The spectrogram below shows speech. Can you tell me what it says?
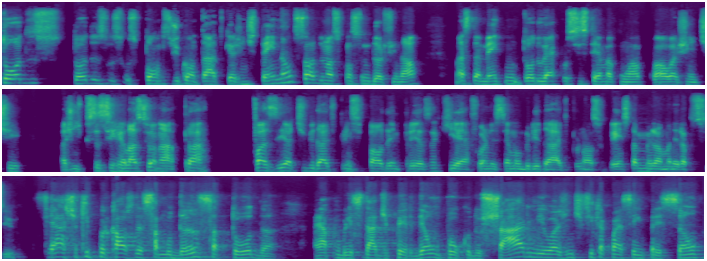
todos, todos os, os, pontos de contato que a gente tem, não só do nosso consumidor final, mas também com todo o ecossistema com o qual a gente, a gente precisa se relacionar para fazer a atividade principal da empresa, que é fornecer mobilidade para o nosso cliente da melhor maneira possível. Você acha que por causa dessa mudança toda, a publicidade perdeu um pouco do charme ou a gente fica com essa impressão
